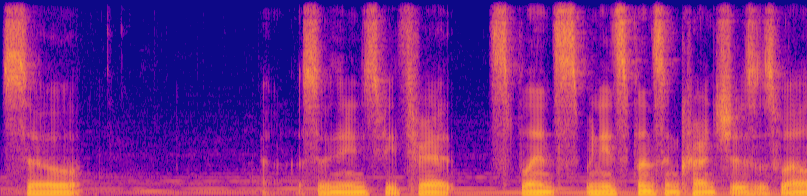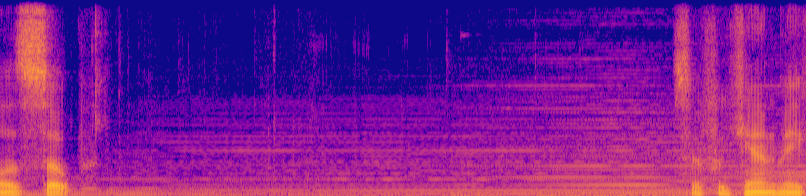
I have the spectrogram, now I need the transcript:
So so there needs to be thread splints. We need splints and crutches as well as soap. So if we can make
